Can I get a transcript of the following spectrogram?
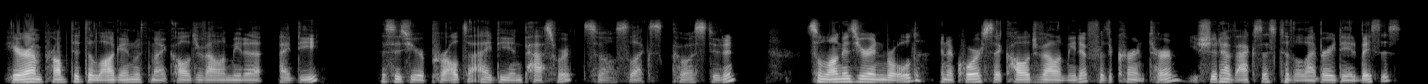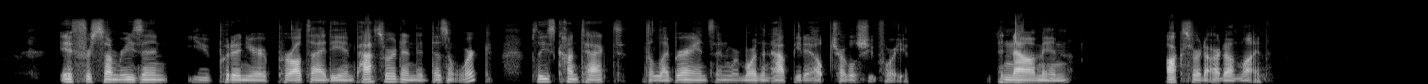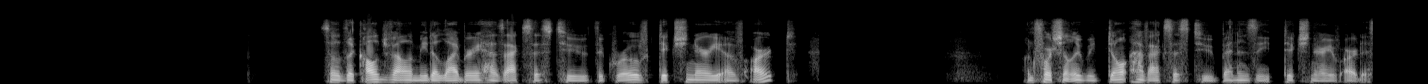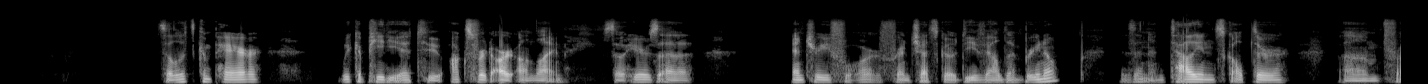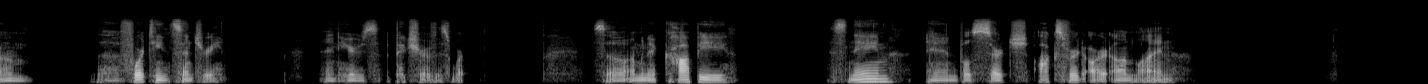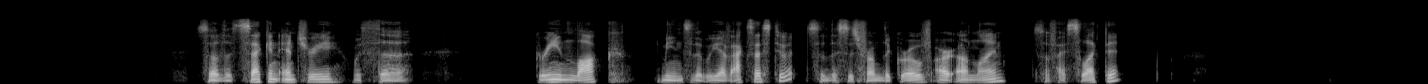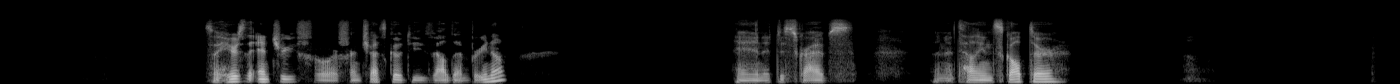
Here I'm prompted to log in with my College of Alameda ID. This is your Peralta ID and password, so I'll select COA student. So long as you're enrolled in a course at College of Alameda for the current term, you should have access to the library databases. If for some reason you put in your Peralta ID and password and it doesn't work, please contact the librarians and we're more than happy to help troubleshoot for you. And now I'm in Oxford Art Online. So the College of Alameda Library has access to the Grove Dictionary of Art. Unfortunately, we don't have access to Bénézit Dictionary of Artists. So let's compare Wikipedia to Oxford Art Online. So here's a entry for Francesco di Valdambrino. Is an Italian sculptor um, from the 14th century. And here's a picture of his work. So I'm going to copy this name and we'll search Oxford Art Online. So the second entry with the green lock means that we have access to it. So this is from the Grove Art Online. So if I select it, so here's the entry for Francesco di Valdambrino and it describes an Italian sculptor,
